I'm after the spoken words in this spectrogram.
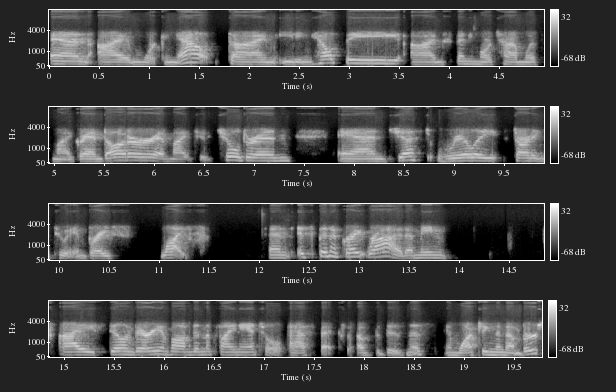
And I'm working out, I'm eating healthy, I'm spending more time with my granddaughter and my two children, and just really starting to embrace life. And it's been a great ride. I mean, I still am very involved in the financial aspects of the business and watching the numbers.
